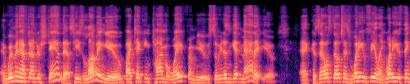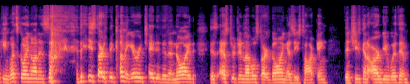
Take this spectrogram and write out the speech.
And women have to understand this. He's loving you by taking time away from you so he doesn't get mad at you. And because they'll, they'll say, What are you feeling? What are you thinking? What's going on inside? he starts becoming irritated and annoyed. His estrogen levels start going as he's talking. Then she's going to argue with him.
